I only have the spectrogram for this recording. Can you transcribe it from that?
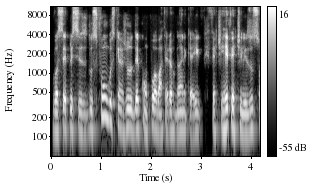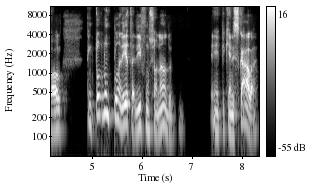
você precisa dos fungos que ajudam a decompor a matéria orgânica e refertiliza o solo. Tem todo um planeta ali funcionando em pequena escala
